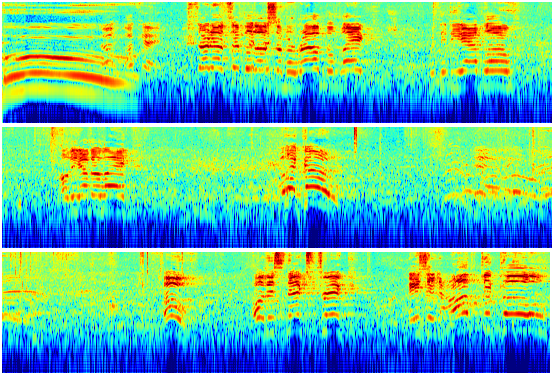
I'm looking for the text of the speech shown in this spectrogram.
Ooh. Oh, okay. We start out simple though. Some around the leg with the diabolo. Oh, the other leg. Oh, let go. Oh, oh, this next trick is an optical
